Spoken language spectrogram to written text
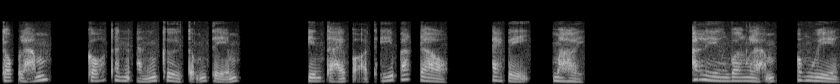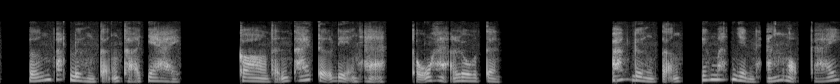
Tốt lắm, cố thanh ảnh cười tủm tỉm. Hiện tại võ thí bắt đầu, hai vị, mời. Á liên Văn lãm, ông quyền, hướng bắt đường tận thở dài. Còn thỉnh thái tử điện hạ, thủ hạ lưu tình. Bác đường tận tiếng mắt nhìn hắn một cái,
